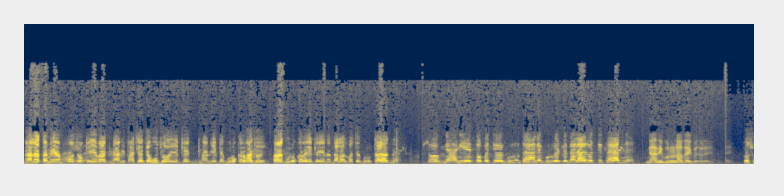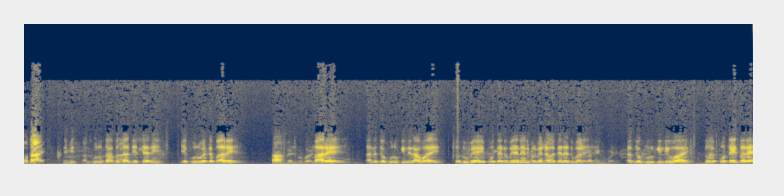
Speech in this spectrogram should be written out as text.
ના ના તમે એમ કહો છો કે એવા જ્ઞાની પાસે જવું જોઈએ એટલે જ્ઞાની એટલે ગુરુ કરવા જોઈએ. હવે ગુરુ કરે એટલે એને દલાલ વચ્ચે ગુરુ થયા જ ને. તો જ્ઞાની એ તો પછી હવે ગુરુ થયા ને? ગુરુ એટલે દલાલ વચ્ચે થયા જ ને? જ્ઞાની ગુરુ ના થાય બધા તો શું થાય? નિમિત્ત. ગુરુ તો આ બધા જે છે ને એ ગુરુ એટલે ભારે. હા. બેન ડૂબાડી ભારે. અને જો ગુરુ કિલ્લી ના હોય તો ડૂબે. પોતે ડૂબે ને એની પર બેઠા હોય ત્યારે ડૂબાડે. અને જો ગુરુ કિલ્લી હોય તો એ પોતે તરે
